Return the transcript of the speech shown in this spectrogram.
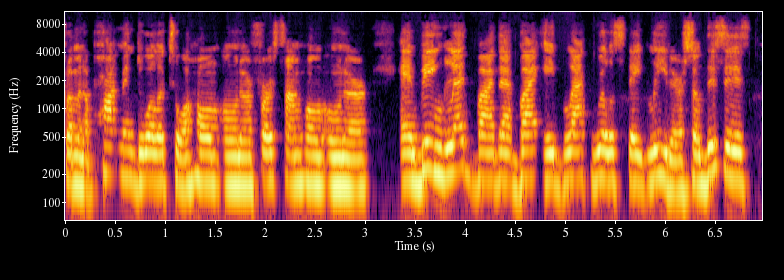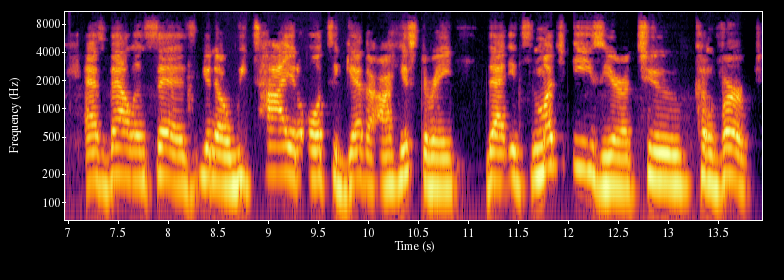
from an apartment dweller to a homeowner, first time homeowner, and being led by that by a black real estate leader. So this is, as Valen says, you know, we tie it all together, our history, that it's much easier to convert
